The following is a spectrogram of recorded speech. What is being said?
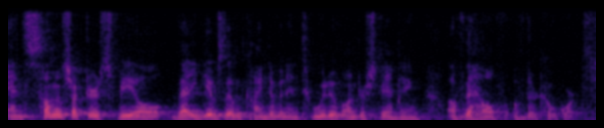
and some instructors feel that it gives them kind of an intuitive understanding of the health of their cohorts.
